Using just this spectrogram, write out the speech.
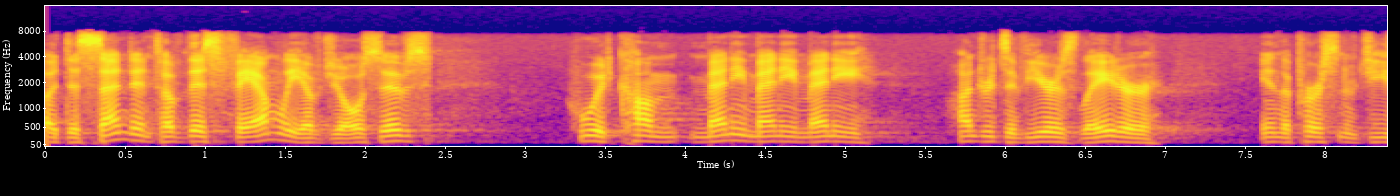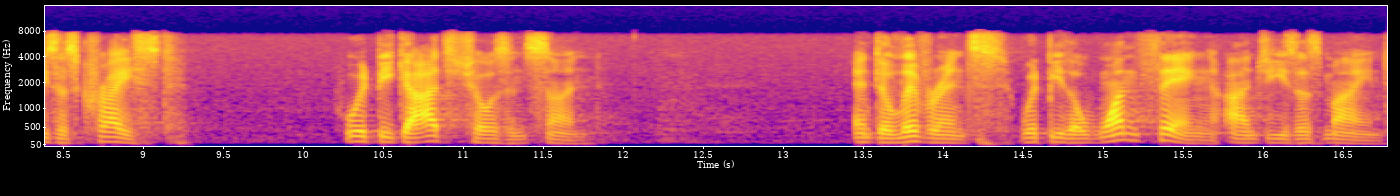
a descendant of this family of Joseph's who would come many, many, many hundreds of years later in the person of Jesus Christ, who would be God's chosen son. And deliverance would be the one thing on Jesus' mind.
